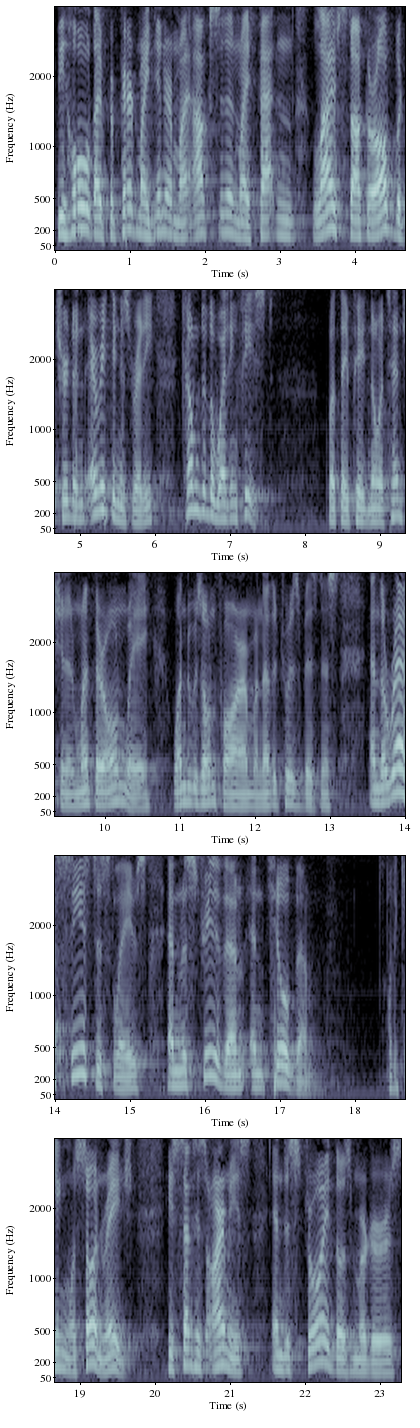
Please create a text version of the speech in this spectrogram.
Behold, I prepared my dinner, my oxen and my fattened livestock are all butchered, and everything is ready. Come to the wedding feast. But they paid no attention and went their own way, one to his own farm, another to his business, and the rest seized his slaves and mistreated them and killed them. The king was so enraged, he sent his armies and destroyed those murderers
